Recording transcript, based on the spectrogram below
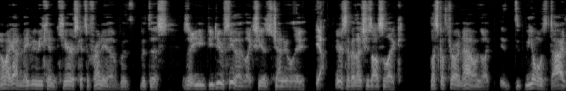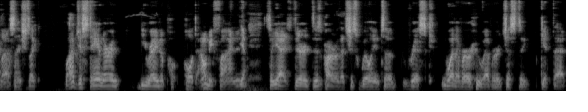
"Oh my god, maybe we can cure schizophrenia with with this." So you you do see that like she is genuinely Yeah. interested, but then she's also like, "Let's go throw it now." And like, it, we almost died last night. She's like, "Well, I'll just stand there and be ready to pull, pull it down. I'll be fine." And Yeah. So yeah, there there's a part of her that's just willing to risk whatever, whoever, just to get that.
